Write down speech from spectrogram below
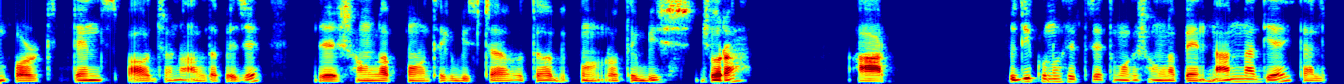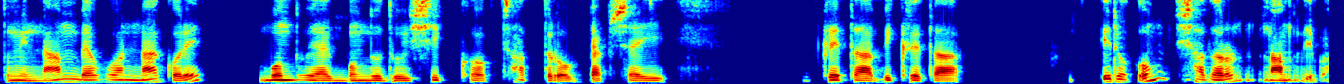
ইম্পর্টেন্স পাওয়ার জন্য আলাদা পেজে যে সংলাপ পনেরো থেকে বিশটা হতে হবে, পনেরো থেকে বিশ জোড়া। আর যদি কোনো ক্ষেত্রে তোমাকে সংলাপে নাম না দেয়, তাহলে তুমি নাম ব্যবহার না করে বন্ধু এক, বন্ধু দুই, শিক্ষক, ছাত্র, ব্যবসায়ী, ক্রেতা, বিক্রেতা এরকম সাধারণ নাম দিবা।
